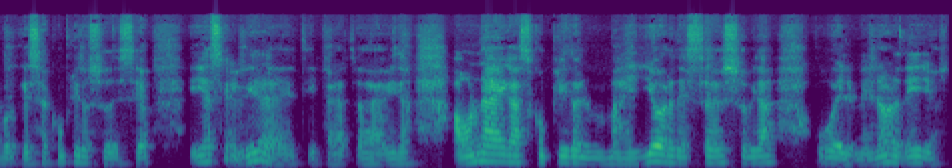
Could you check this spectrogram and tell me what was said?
porque se ha cumplido su deseo y ya se olvida de ti para toda la vida. Aún hayas cumplido el mayor deseo de su vida o el menor de ellos.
